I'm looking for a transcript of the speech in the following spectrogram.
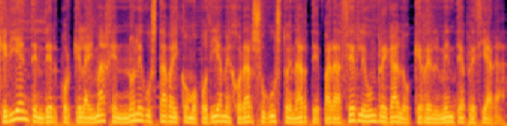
Quería entender por qué la imagen no le gustaba y cómo podía mejorar su gusto en arte para hacerle un regalo que realmente apreciara.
